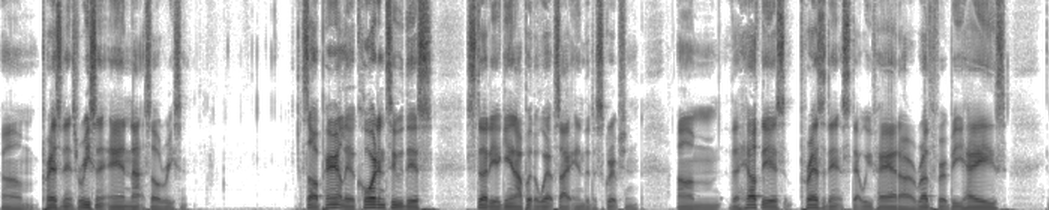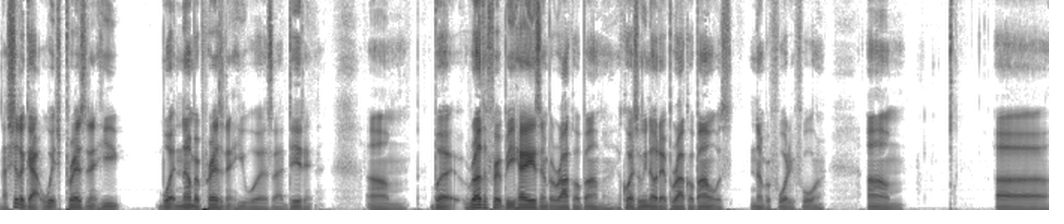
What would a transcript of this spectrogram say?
um, presidents, recent and not so recent. So apparently, according to this study, again, I put the website in the description. Um, the healthiest presidents that we've had are Rutherford B. Hayes, and I should have got which president he, what number president he was. I didn't. Um, but Rutherford B. Hayes and Barack Obama. Of course, we know that Barack Obama was number forty-four. Um, uh,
